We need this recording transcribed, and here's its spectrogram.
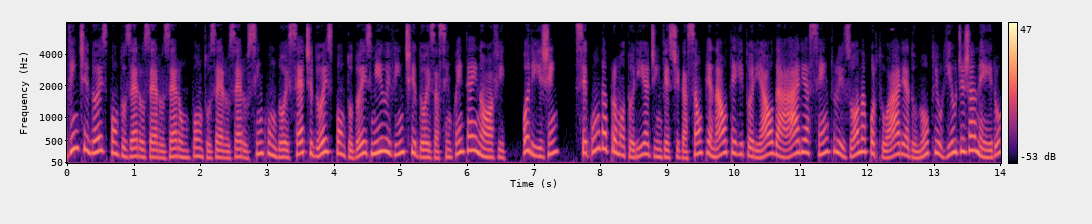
22.0001.0051272.2022 a 59, origem, segunda Promotoria de Investigação Penal Territorial da Área Centro e Zona Portuária do Núcleo Rio de Janeiro,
